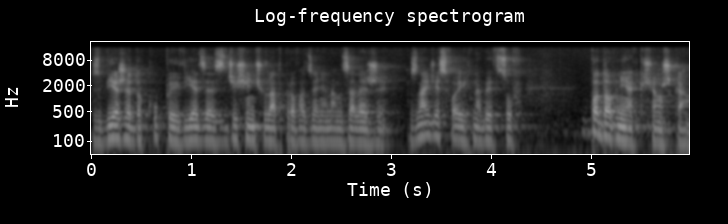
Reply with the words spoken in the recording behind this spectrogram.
zbierze do kupy wiedzę z 10 lat prowadzenia Nam Zależy, znajdzie swoich nabywców podobnie jak książka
